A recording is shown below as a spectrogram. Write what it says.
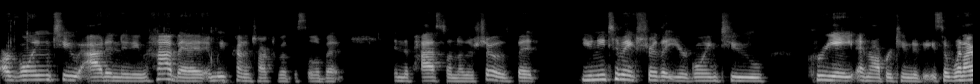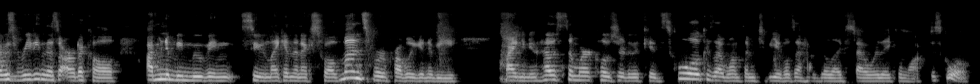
are going to add in a new habit, and we've kind of talked about this a little bit in the past on other shows, but you need to make sure that you're going to create an opportunity. So when I was reading this article, I'm going to be moving soon, like in the next 12 months, we're probably going to be buying a new house somewhere closer to the kids' school because I want them to be able to have the lifestyle where they can walk to school.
